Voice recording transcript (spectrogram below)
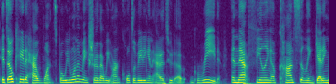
It's okay to have wants, but we want to make sure that we aren't cultivating an attitude of greed. And that feeling of constantly getting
